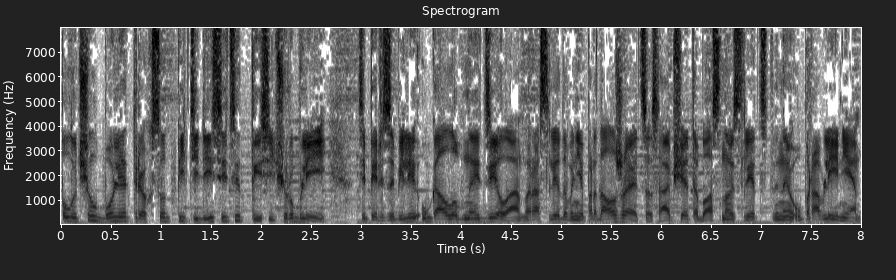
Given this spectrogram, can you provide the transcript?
Получил более 350 тысяч рублей. Теперь завели уголовное дело. Расследование продолжается, сообщает областное следственное управление.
